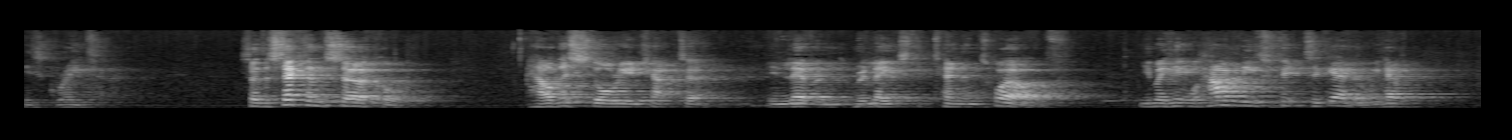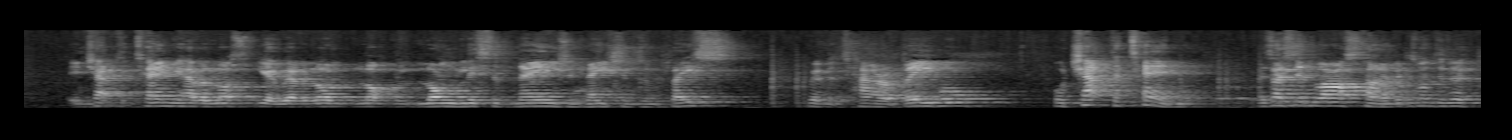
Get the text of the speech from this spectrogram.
is greater. So, the second circle, how this story in chapter 11 relates to 10 and 12. You may think, well, how do these fit together? We have, in chapter 10, you have a, lot, yeah, we have a long, long, long list of names and nations and place. We have the Tower of Babel. Well, chapter 10, as I said last time, but just wanted to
